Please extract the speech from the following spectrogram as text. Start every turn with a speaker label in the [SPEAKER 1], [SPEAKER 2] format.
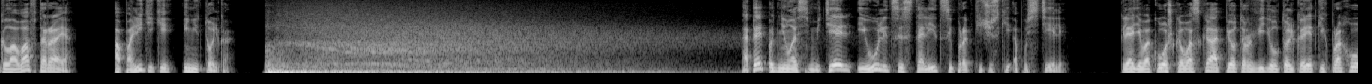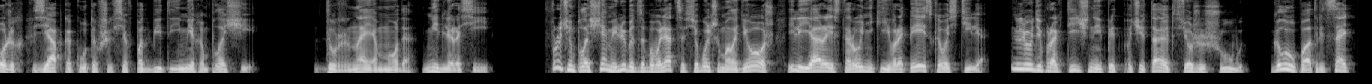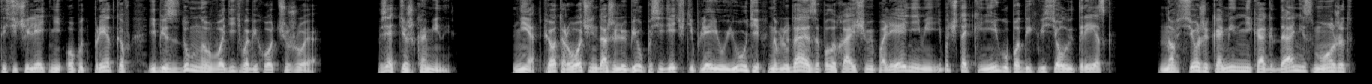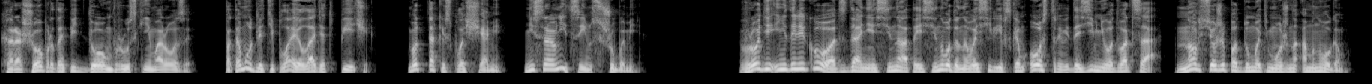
[SPEAKER 1] Глава вторая. О политике и не только. Опять поднялась метель, и улицы столицы практически опустели. Глядя в окошко воска, Петр видел только редких прохожих, зябко кутавшихся в подбитые мехом плащи. Дурная мода, не для России. Впрочем, плащами любят забавляться все больше молодежь или ярые сторонники европейского стиля. Люди практичные предпочитают все же шубы. Глупо отрицать тысячелетний опыт предков и бездумно вводить в обиход чужое. Взять те же камины. Нет, Петр очень даже любил посидеть в тепле и уюте, наблюдая за полыхающими поленьями и почитать книгу под их веселый треск. Но все же камин никогда не сможет хорошо протопить дом в русские морозы. Потому для тепла и ладят печи. Вот так и с плащами. Не сравнится им с шубами. Вроде и недалеко от здания Сената и Синода на Васильевском острове до Зимнего дворца, но все же подумать можно о многом.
